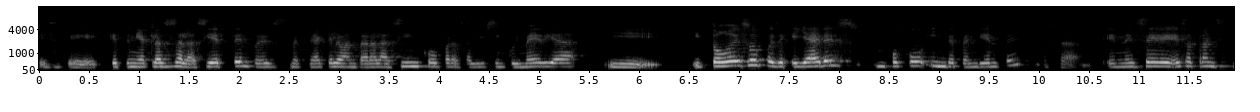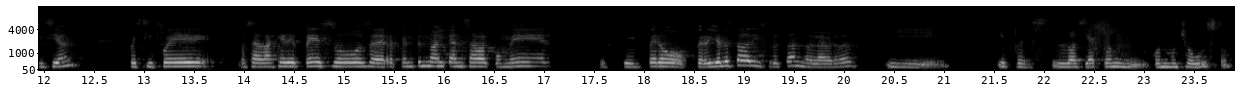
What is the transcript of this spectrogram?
este, que tenía clases a las 7, entonces me tenía que levantar a las 5 para salir 5 y media y, y, todo eso, pues de que ya eres un poco independiente, o sea, en ese, esa transición, pues sí fue, o sea, bajé de peso, o sea, de repente no alcanzaba a comer, este, pero, pero yo lo estaba disfrutando, la verdad, y, y pues lo hacía con, con, mucho gusto.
